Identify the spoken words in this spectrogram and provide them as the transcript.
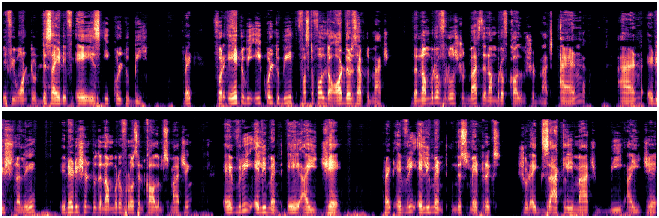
if you want to decide if A is equal to B, right? For A to be equal to B, first of all, the orders have to match. The number of rows should match, the number of columns should match. And, and additionally, in addition to the number of rows and columns matching, every element Aij, right? Every element in this matrix should exactly match Bij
